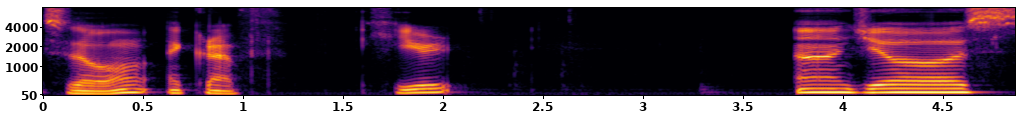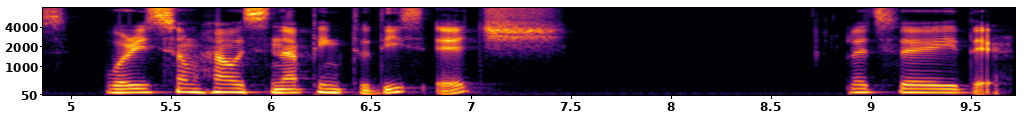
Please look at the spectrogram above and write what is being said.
So I grab here and just where it's somehow snapping to this edge, let's say there.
